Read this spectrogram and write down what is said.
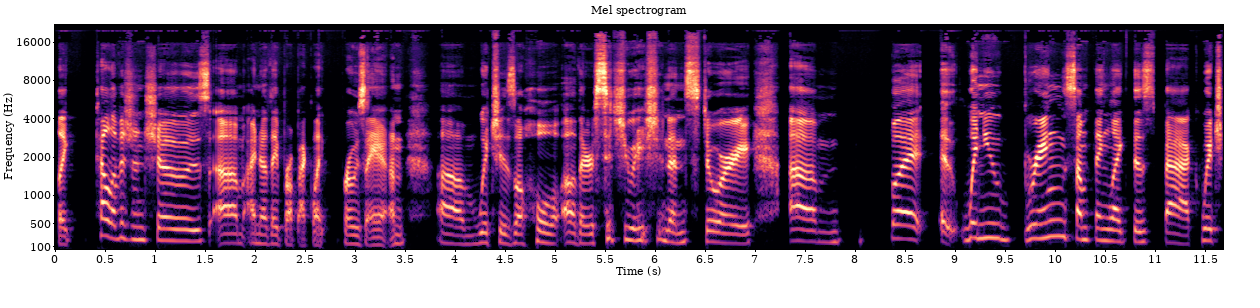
like television shows. Um, I know they brought back like Roseanne, um, which is a whole other situation and story. Um, but uh, when you bring something like this back, which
